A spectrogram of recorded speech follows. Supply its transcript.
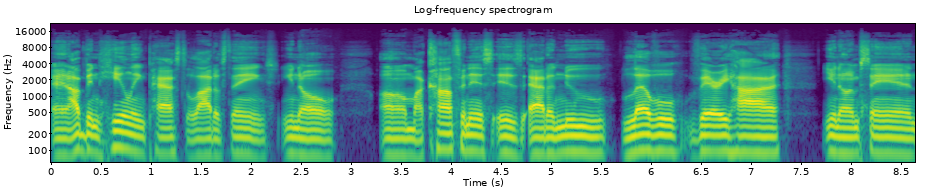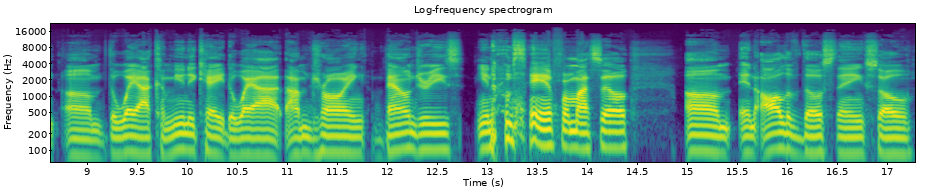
and I've been healing past a lot of things. You know, um, my confidence is at a new level, very high. You know what I'm saying? Um, the way I communicate, the way I, I'm drawing boundaries, you know what I'm saying, for myself, um, and all of those things. So,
